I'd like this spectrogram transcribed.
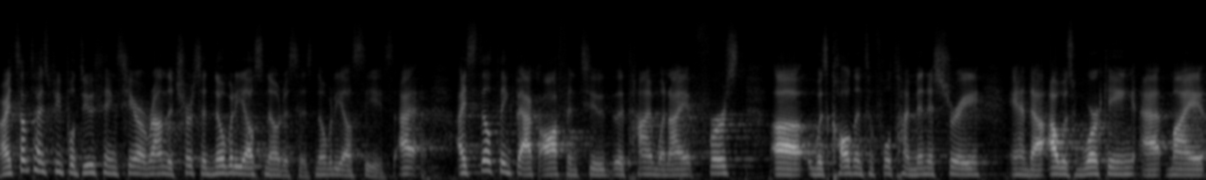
All right, sometimes people do things here around the church that nobody else notices, nobody else sees. I, I still think back often to the time when I first uh, was called into full time ministry and uh, I was working at my,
